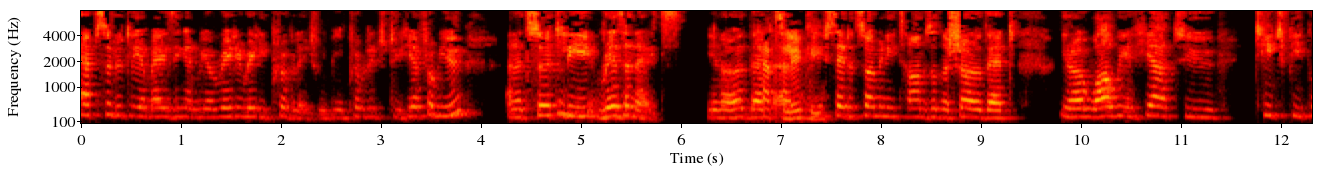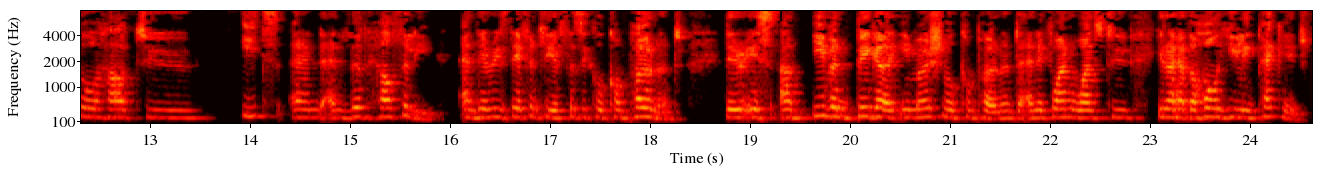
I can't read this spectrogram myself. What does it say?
Absolutely amazing. And we are really, really privileged. We've been privileged to hear from you and it certainly resonates, you know, that um, Absolutely. Um, you've said it so many times on the show that, you know, while we're here to teach people how to eat and, and live healthily, and there is definitely a physical component, there is an even bigger emotional component. And if one wants to, you know, have the whole healing package,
